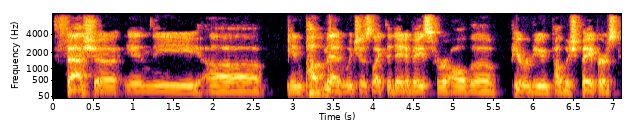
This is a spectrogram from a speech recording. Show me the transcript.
fascia in the uh, in PubMed, which is like the database for all the peer-reviewed published papers,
